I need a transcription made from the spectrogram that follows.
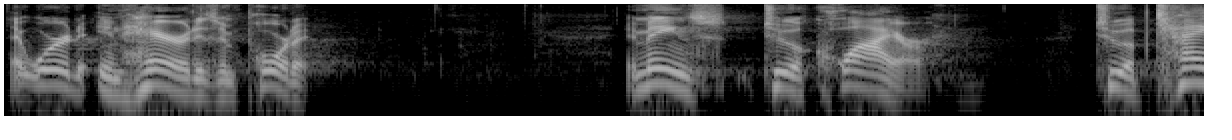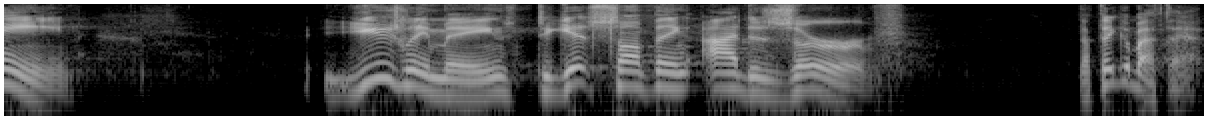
That word inherit is important. It means to acquire, to obtain. It usually means to get something I deserve. Now, think about that.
